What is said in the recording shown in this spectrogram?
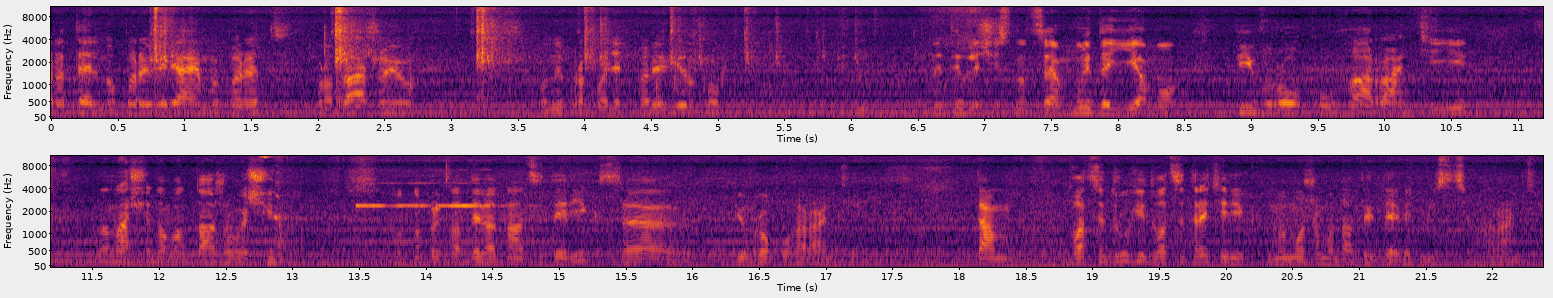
ретельно перевіряємо перед продажею. Вони проходять перевірку. Не дивлячись на це, ми даємо півроку гарантії на наші навантажувачі. От, наприклад, 19 рік це півроку гарантії. Там 22-23 рік ми можемо дати 9 місяців гарантії.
